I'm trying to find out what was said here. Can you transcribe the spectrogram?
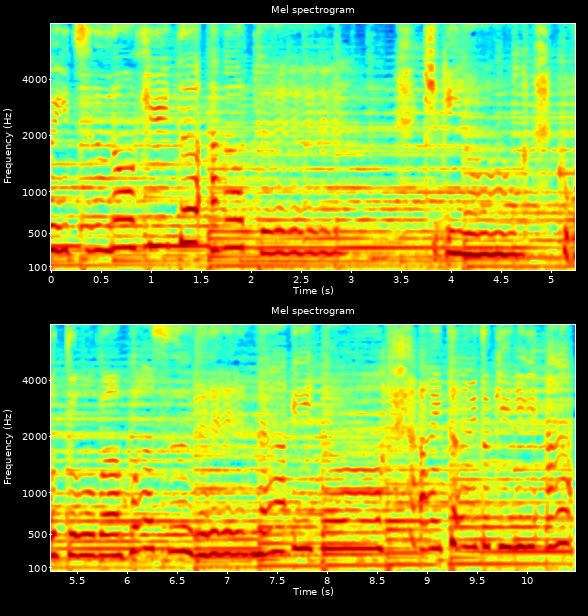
ういつの日だって。君の言葉忘れないの。会いたい時に会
